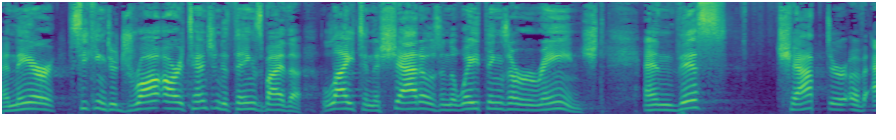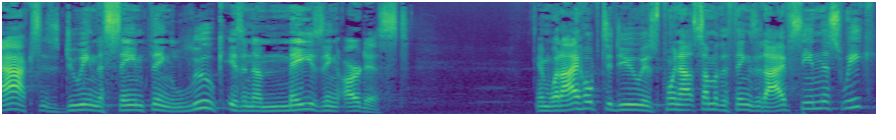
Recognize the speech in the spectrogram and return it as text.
and they are seeking to draw our attention to things by the light and the shadows and the way things are arranged. And this chapter of Acts is doing the same thing. Luke is an amazing artist. And what I hope to do is point out some of the things that I've seen this week,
